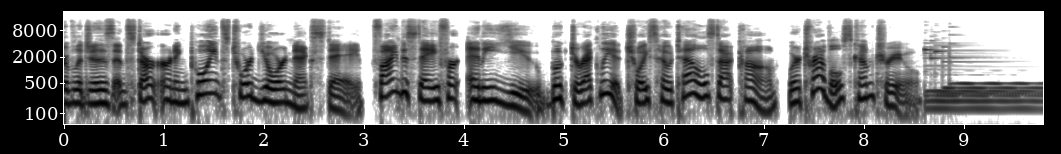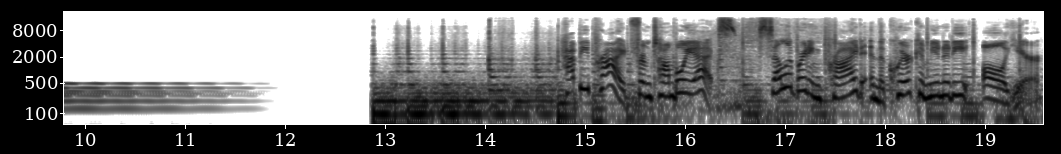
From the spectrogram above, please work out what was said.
privileges and start earning points toward your next stay. Find a stay for any you. Book directly at choicehotels.com, where travels come true. Happy Pride from Tomboy X, celebrating pride in the queer community all year.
